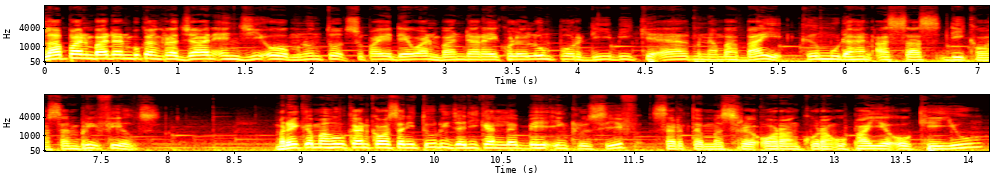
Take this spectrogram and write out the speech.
Lapan badan bukan kerajaan NGO menuntut supaya Dewan Bandaraya Kuala Lumpur DBKL menambah baik kemudahan asas di kawasan Brickfields. Mereka mahukan kawasan itu dijadikan lebih inklusif serta mesra orang kurang upaya OKU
